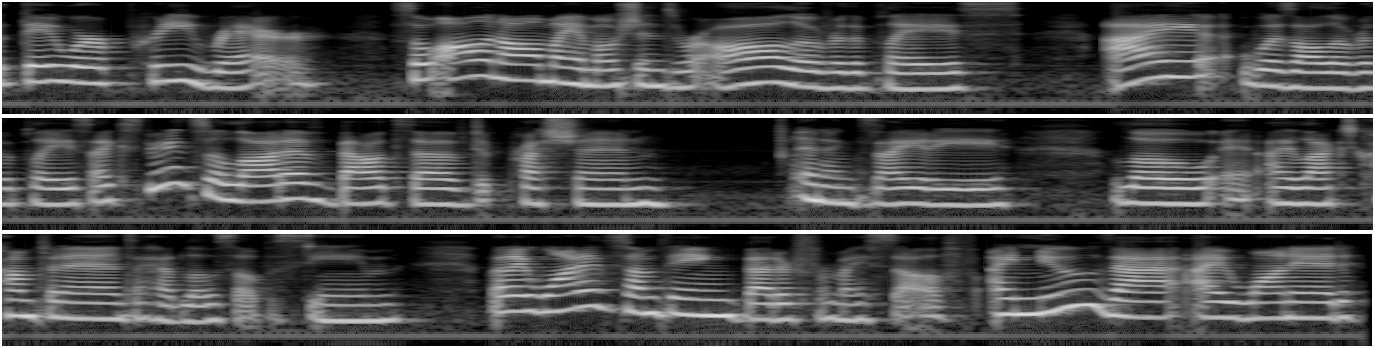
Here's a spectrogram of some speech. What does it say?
but they were pretty rare. So, all in all, my emotions were all over the place. I was all over the place. I experienced a lot of bouts of depression and anxiety, low, I lacked confidence, I had low self esteem, but I wanted something better for myself. I knew that I wanted,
